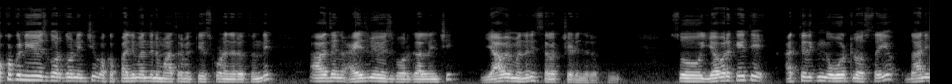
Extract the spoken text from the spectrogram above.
ఒక్కొక్క నియోజకవర్గం నుంచి ఒక పది మందిని మాత్రమే తీసుకోవడం జరుగుతుంది. ఆ విధంగా ఐదు నియోజకవర్గాల నుంచి యాభై మందిని సెలెక్ట్ చేయడం జరుగుతుంది. సో ఎవరికైతే అత్యధికంగా ఓట్లు వస్తాయో దాని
